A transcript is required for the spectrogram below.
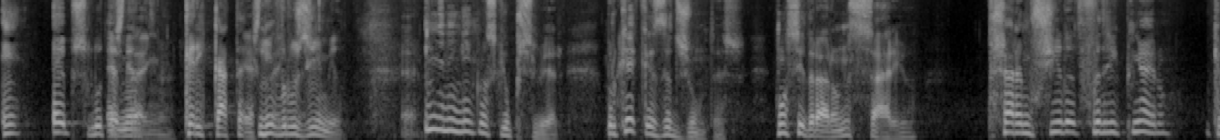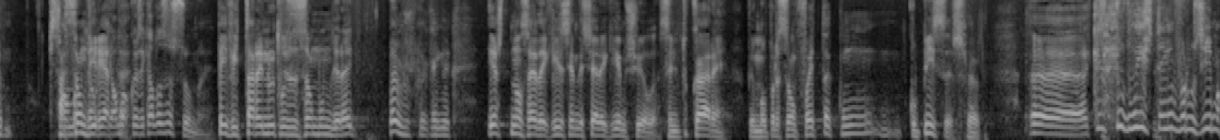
é absolutamente É caricata É e inverosímil. Ainda ninguém conseguiu perceber porque é que as adjuntas consideraram necessário puxar a mochila de Frederico Pinheiro. Que é uma Isso é ação uma- que é direta uma coisa que elas assumem. para evitarem a utilização de um direito. Vamos, este não sai daqui sem deixar aqui a mochila, sem lhe tocarem. Foi uma operação feita com, com pizzas. Que tudo isto é inverosímil.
